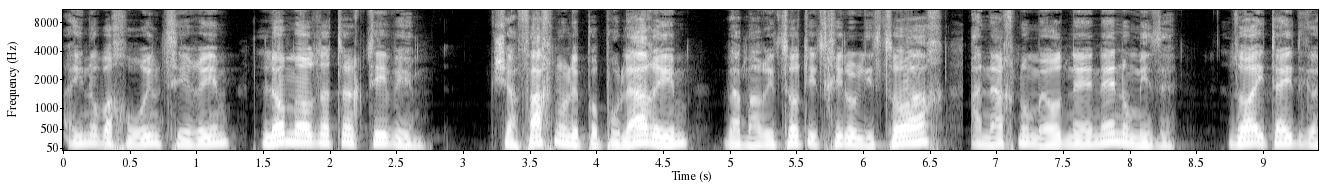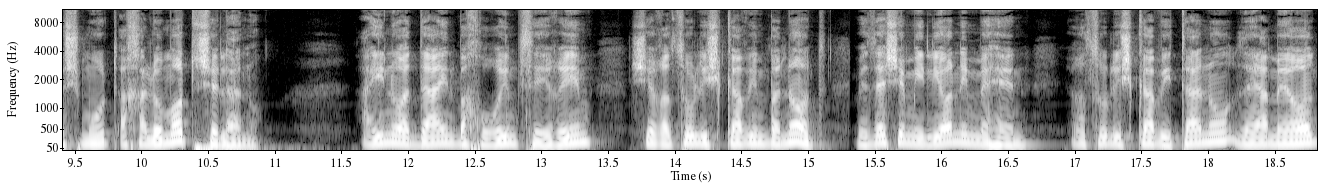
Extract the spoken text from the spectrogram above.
היינו בחורים צעירים לא מאוד אטרקטיביים. כשהפכנו לפופולריים והמעריצות התחילו לצרוח, אנחנו מאוד נהנינו מזה. זו הייתה התגשמות החלומות שלנו. היינו עדיין בחורים צעירים שרצו לשכב עם בנות, וזה שמיליונים מהן רצו לשכב איתנו, זה היה מאוד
